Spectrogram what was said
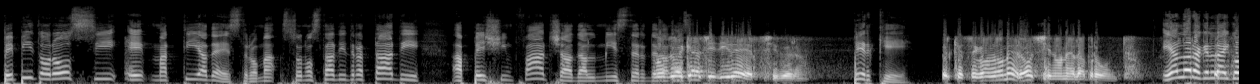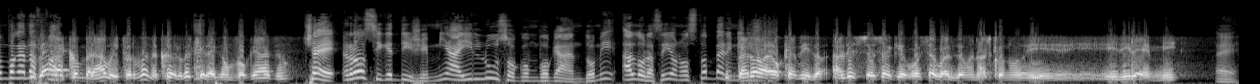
Pepito Rossi e Mattia Destro, ma sono stati trattati a pesci in faccia dal mister della Sono due nostra... casi diversi però, Perché? Perché secondo me Rossi non era pronto. E allora che l'hai convocato a Beh, fare? ecco, bravo, il problema è quello, perché l'hai convocato? C'è Rossi che dice mi ha illuso convocandomi, allora se io non sto bene mi Però eh, ho capito, adesso sai, che, sai qua dove nascono i, i dilemmi? Eh,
